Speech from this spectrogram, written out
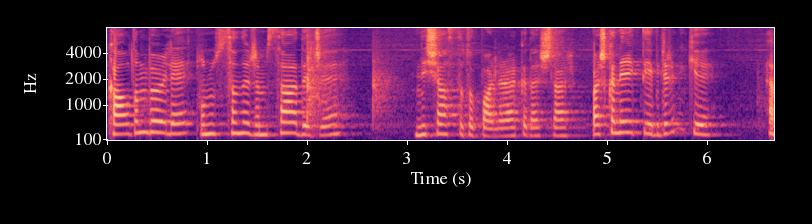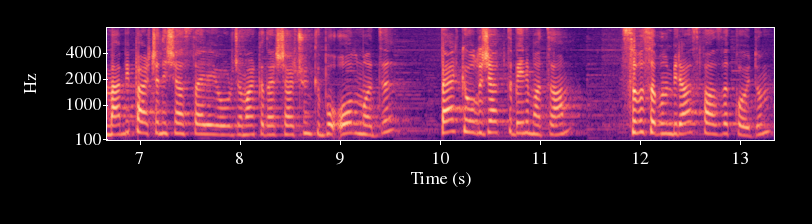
Kaldım böyle. Bunu sanırım sadece nişasta toparlar arkadaşlar. Başka ne ekleyebilirim ki? Hemen bir parça nişastayla yoğuracağım arkadaşlar. Çünkü bu olmadı. Belki olacaktı benim hatam. Sıvı sabunu biraz fazla koydum.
